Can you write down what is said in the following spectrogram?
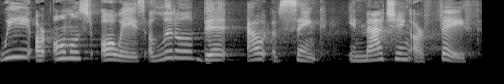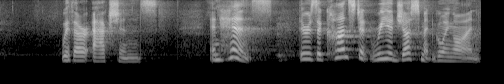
We are almost always a little bit out of sync in matching our faith with our actions. And hence, there is a constant readjustment going on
